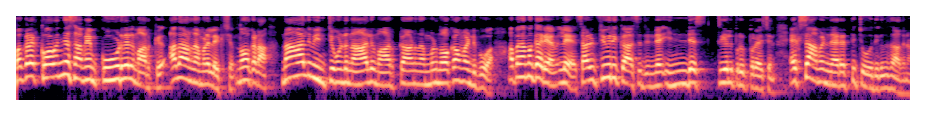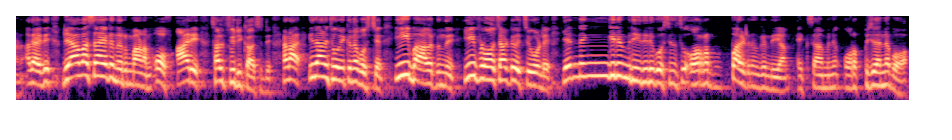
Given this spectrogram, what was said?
മക്കളെ കുറഞ്ഞ സമയം കൂടുതൽ മാർക്ക് അതാണ് നമ്മുടെ ലക്ഷ്യം. നോക്കടാ നാല് മിനിറ്റ് കൊണ്ട് നാല് മാർക്കാണ് നമ്മൾ നോക്കാൻ വേണ്ടി പോവുക അപ്പോൾ നമുക്കറിയാം അല്ലേ സൾഫ്യൂരിക് ആസിഡിന്റെ ഇൻഡസ്ട്രിയൽ പ്രിപ്പറേഷൻ എക്സാമിന് നിരത്തി ചോദിക്കുന്ന സാധനമാണ്. അതായത് വ്യാവസായിക നിർമ്മാണം ഓഫ് ആര്? സൾഫ്യൂരിക് ആസിഡ് എടാ ഇതാണ് ചോദിക്കുന്ന ക്വസ്റ്റ്യൻ ഈ ഭാഗത്ത് നിന്ന് ഈ ഫ്ലോ ചാർട്ട് വെച്ചുകൊണ്ട് എന്തെങ്കിലും രീതിയിൽ ക്വസ്റ്റ്യൻസ് ഉറപ്പായിട്ട് നമുക്ക് എന്ത് ചെയ്യാം? എക്സാമിന് ഉറപ്പിച്ച് തന്നെ പോവാം.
